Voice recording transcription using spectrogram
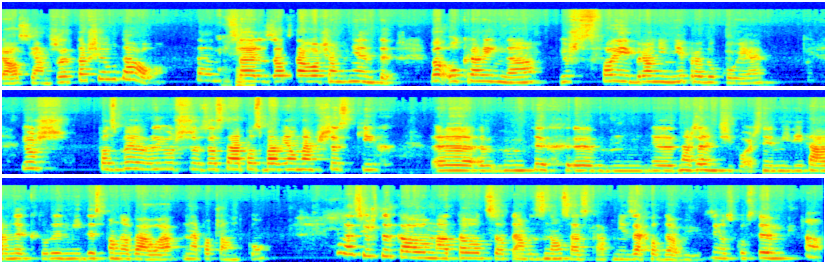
Rosjan, że to się udało. Ten cel został osiągnięty bo Ukraina już swojej broni nie produkuje, już, pozby, już została pozbawiona wszystkich tych narzędzi właśnie militarnych, którymi dysponowała na początku. Teraz już tylko ma to, co tam z nosa skapnie Zachodowi. W związku z tym no,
